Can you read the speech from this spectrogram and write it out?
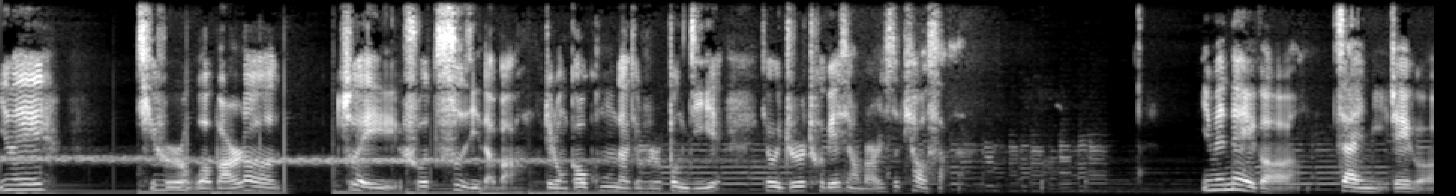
因为其实我玩的。最说刺激的吧，这种高空的，就是蹦极，就一直特别想玩一次跳伞，因为那个在你这个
